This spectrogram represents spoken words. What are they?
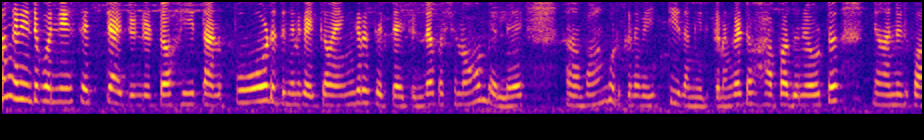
അങ്ങനെ എന്റെ പൊന്നെ സെറ്റായിട്ടുണ്ട് കേട്ടോ ഈ തണുപ്പോട് ഇതിങ്ങനെ കഴിക്കാൻ ഭയങ്കര സെറ്റായിട്ടുണ്ട് പക്ഷെ നോമ്പല്ലേ വാങ്ങി കൊടുക്കണ വെയിറ്റ് ചെയ്ത് അങ്ങ് ഇരിക്കണം കേട്ടോ. അപ്പോൾ അതിനോട്ട് ഞാനൊരു പാ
